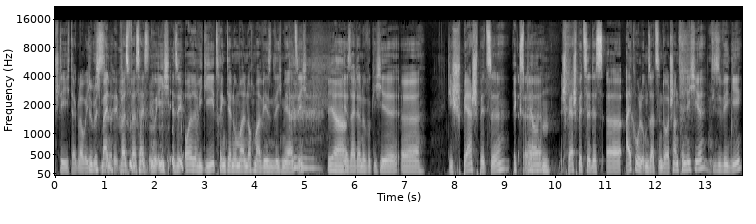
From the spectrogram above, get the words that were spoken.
stehe ich da, glaube ich. Du Ich meine, äh, was, was heißt nur ich? Also eure WG trinkt ja nun mal noch mal wesentlich mehr als ich. ja. Ihr seid ja nur wirklich hier äh, die Speerspitze. Experten. Äh, Speerspitze des äh, Alkoholumsatzes in Deutschland, finde ich hier, diese WG.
